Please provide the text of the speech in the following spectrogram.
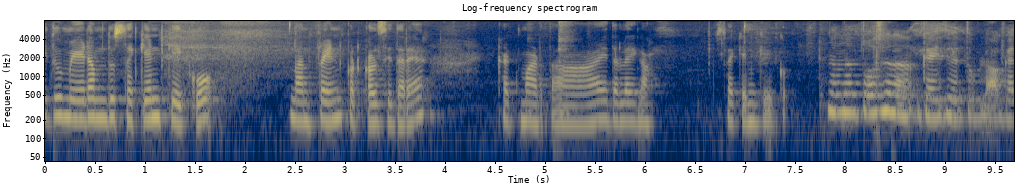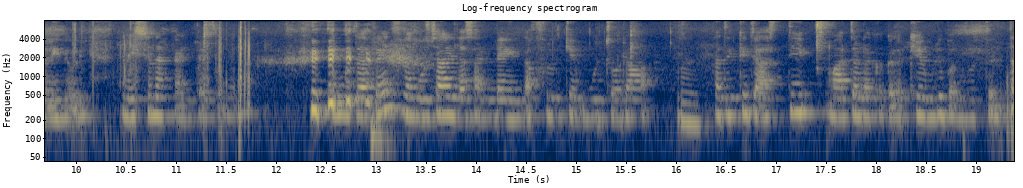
ಇದು ಮೇಡಮ್ದು ಸೆಕೆಂಡ್ ಕೇಕು ನನ್ನ ಫ್ರೆಂಡ್ ಕೊಟ್ಟು ಕಳಿಸಿದ್ದಾರೆ ಕಟ್ ಮಾಡ್ತಾ ಇದ್ದಾಳೆ ಈಗ ಸೆಕೆಂಡ್ ಕೇಕು ನನ್ನ ತೋರ್ಸೋಣ ಕೈದು ಇವತ್ತು ಬ್ಲಾಗಲ್ಲಿ ನೋಡಿ. ನಾನು ಎಷ್ಟು ಚೆನ್ನಾಗಿ ಕಾಣ್ತಾ ಇದ್ದೀನಿ. ಫ್ರೆಂಡ್ಸ್ ನಂಗೆ ಹುಷಾರಿಲ್ಲ. ಸಂಡೆಯಿಂದ ಫುಲ್ ಕೆಮ್ಮು, ಜ್ವರ. ಅದಕ್ಕೆ ಜಾಸ್ತಿ ಮಾತಾಡೋಕ್ಕಾಗಲ್ಲ ಕೆಮ್ಮು ಬಂದ್ಬಿಡ್ತು ಅಂತ.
